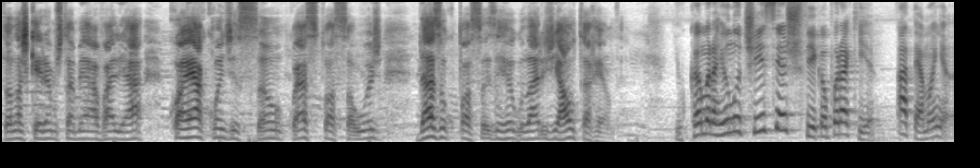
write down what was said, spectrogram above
Então, nós queremos também avaliar qual é a condição, qual é a situação hoje das ocupações irregulares de alta renda. E o Câmara Rio Notícias fica por aqui. Até amanhã.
